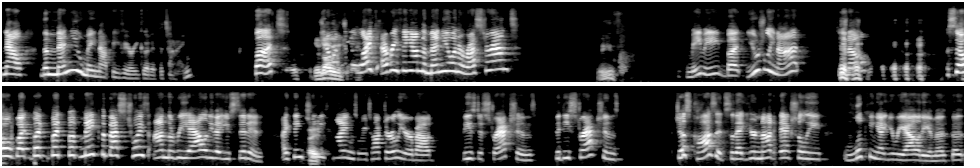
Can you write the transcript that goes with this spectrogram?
Now, the menu may not be very good at the time, but There's you know always what? Do you like everything on the menu in a restaurant? Leave. Maybe, but usually not. You know. so, but but but but make the best choice on the reality that you sit in. I think too Right. many times we talked earlier about these distractions. The distractions just cause it so that you're not actually looking at your reality and the, the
